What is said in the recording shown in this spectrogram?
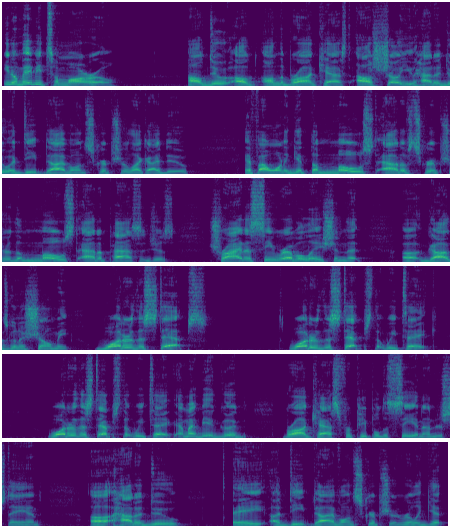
You know, maybe tomorrow I'll do I'll, on the broadcast. I'll show you how to do a deep dive on Scripture, like I do. If I want to get the most out of Scripture, the most out of passages, try to see revelation that uh, God's going to show me. What are the steps? What are the steps that we take? What are the steps that we take? That might be a good broadcast for people to see and understand uh, how to do a, a deep dive on Scripture and really get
